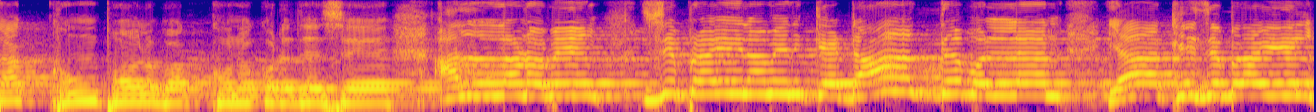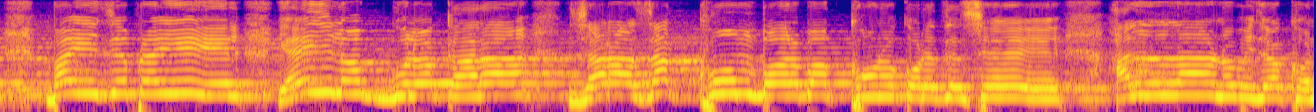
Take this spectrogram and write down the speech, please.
জাক্ষুম ফল ভক্ষণ করতেছে। আল্লাহ নবী জিব্রাইল আমিনকে ডাক দিয়ে বললেন ইয়াকি জিব্রাইল, ভাই জিব্রাইল, এই লোকগুলো কারা? যারা জাক্ষুম ফল ভক্ষণ করতেছে। আল্লাহ নবী যখন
